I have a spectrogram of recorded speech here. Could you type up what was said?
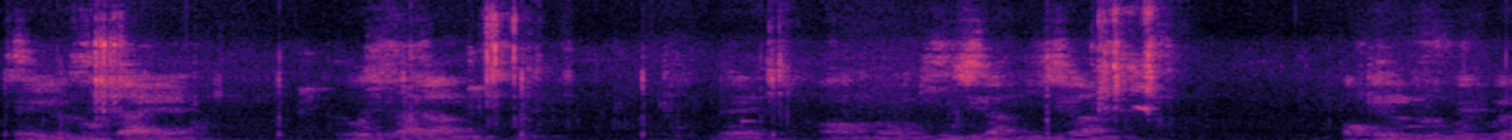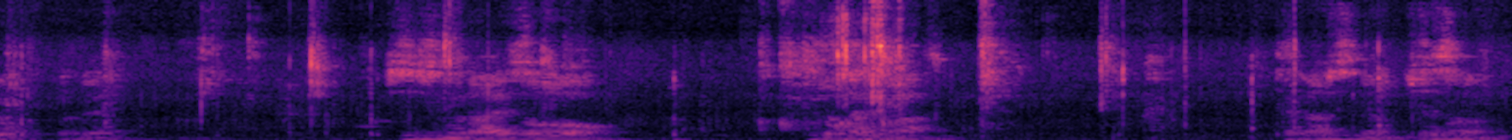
제 이름 숫자에 그것이 가장 네, 어, 너무 긴 시간, 긴 시간 어깨를 누르고 있고요. 그런데 진심을 다해서 부족하지만 있는 최선은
